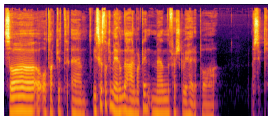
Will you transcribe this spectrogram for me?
Så, og takket. Eh, vi skal snakke mer om det her, Martin, men først skal vi høre på musikk.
